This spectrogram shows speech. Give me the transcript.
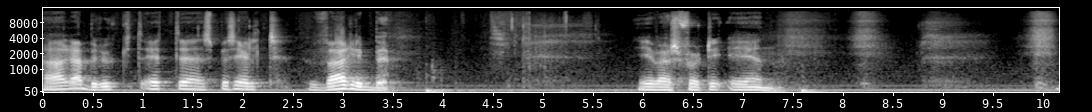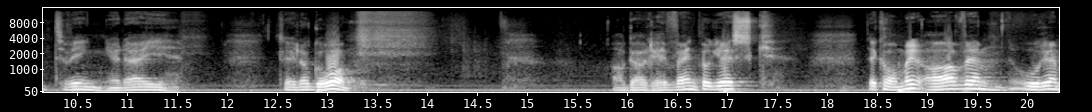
Her er brukt et eh, spesielt verb i vers 41 tvinger deg til å gå. Agarevein på gresk. Det kommer av eh, ordet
